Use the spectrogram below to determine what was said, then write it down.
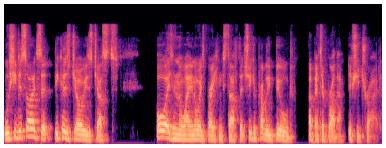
Well, she decides that because Joe is just always in the way and always breaking stuff, that she could probably build a better brother if she tried.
